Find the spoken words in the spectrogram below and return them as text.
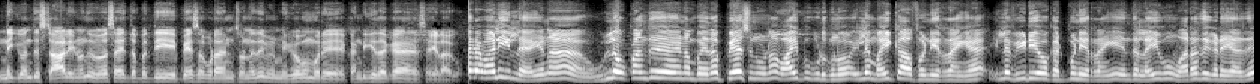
இன்னைக்கு வந்து ஸ்டாலின் வந்து விவசாயத்தை பற்றி பேசக்கூடாதுன்னு சொன்னது மிகவும் ஒரு கண்டிக்கத்தக்க செயலாகும். வேற வழி இல்லை. ஏன்னா உள்ளே உட்காந்து நம்ம எதாவது பேசணும்னா வாய்ப்பு கொடுக்கணும். இல்லை மைக் ஆஃப் பண்ணிடுறாங்க. இல்லை வீடியோவை கட் பண்ணிடுறாங்க. எந்த லைவும் வரது கிடையாது.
